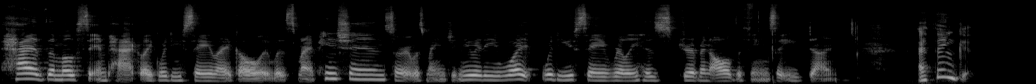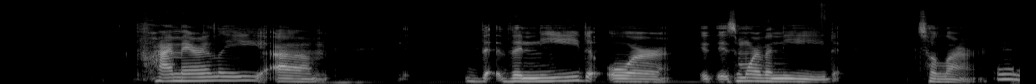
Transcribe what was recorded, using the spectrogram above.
had the most impact? Like, would you say, like, oh, it was my patience or it was my ingenuity? What would you say really has driven all the things that you've done? I think primarily um, the the need, or it's more of a need to learn. Mm.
